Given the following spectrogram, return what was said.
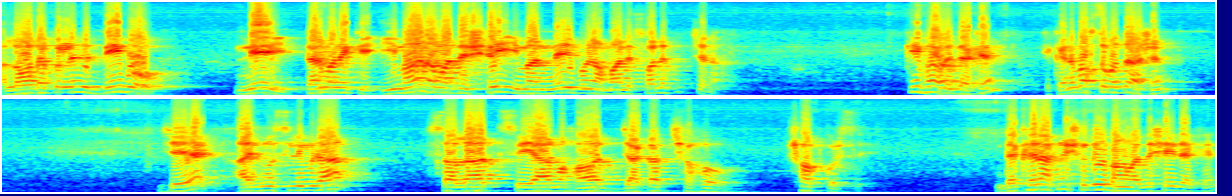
আল্লাহ ওয়াদা করলেন যে দিব, নেই। তার মানে কি? ইমান আমাদের সেই ইমান নেই এবং আমালে সলে হচ্ছে না। কীভাবে দেখেন? এখানে বাস্তবতা আসেন। যে আজ মুসলিমরা সালাদ সিয়াম, হজ জাকাত সহ সব করছে। দেখেন আপনি শুধু বাংলাদেশেই দেখেন,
